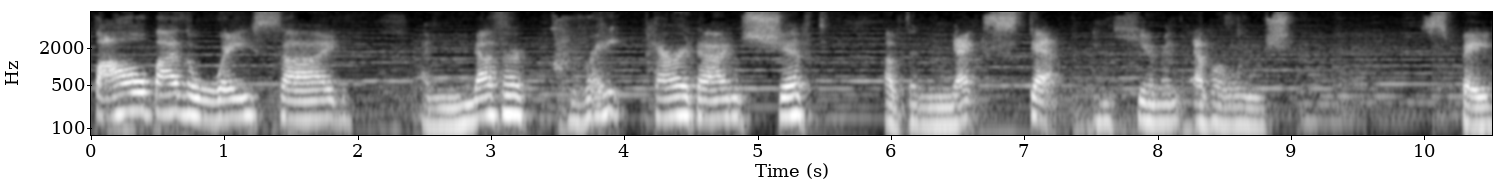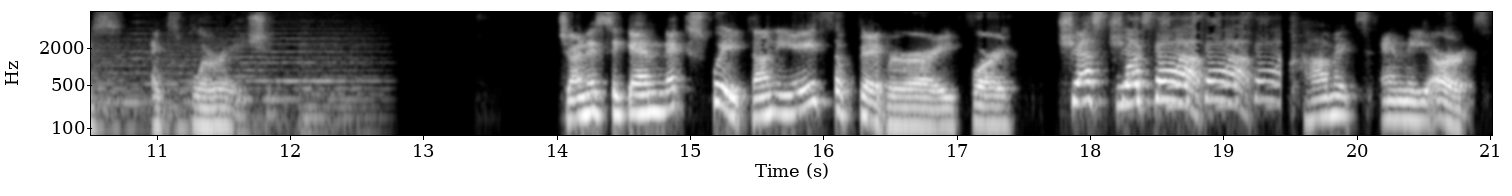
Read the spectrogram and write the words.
fall by the wayside. Another great paradigm shift of the next step in human evolution space exploration. Join us again next week on the 8th of February for Just, Just Look, up, up, up, Comets and the Earth.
